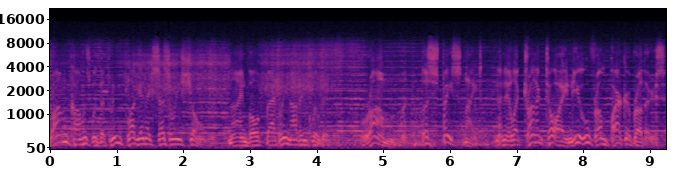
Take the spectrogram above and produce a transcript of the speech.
ROM comes with the three plug-in accessories shown. 9-volt battery not included. ROM, the Space Knight, an electronic toy new from Parker Brothers.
